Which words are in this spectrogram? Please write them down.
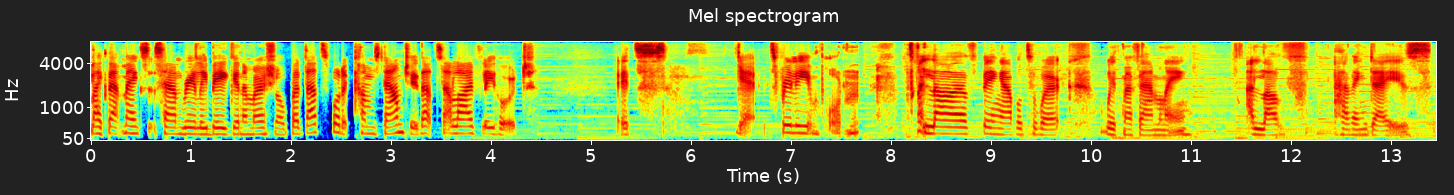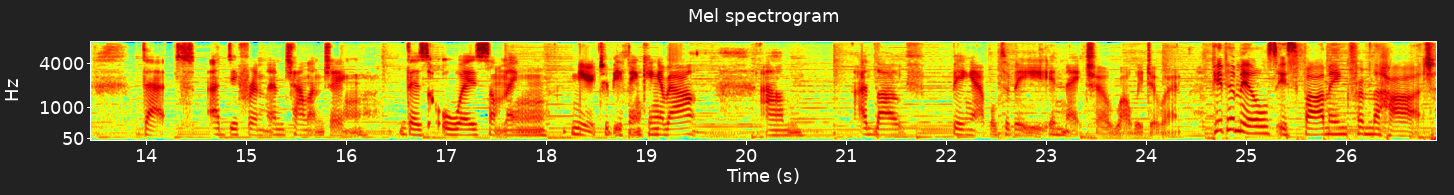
Like that makes it sound really big and emotional, but that's what it comes down to. That's our livelihood. It's, yeah, it's really important. I love being able to work with my family. I love having days that are different and challenging. There's always something new to be thinking about. Um, I love being able to be in nature while we do it. Pippa Mills is farming from the heart.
